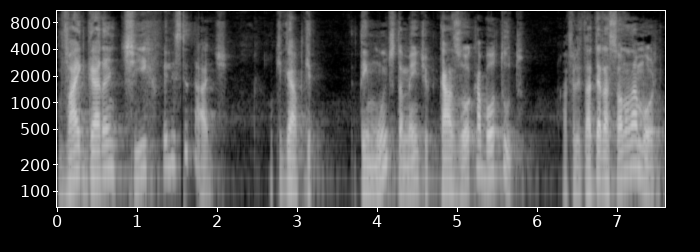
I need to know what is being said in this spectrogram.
vai garantir felicidade. O que porque tem muitos também de casou, acabou tudo. A felicidade era só no namoro.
